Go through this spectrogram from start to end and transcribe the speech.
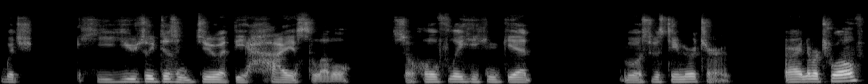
which he usually doesn't do at the highest level. So hopefully he can get most of his team to return. All right, number 12,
